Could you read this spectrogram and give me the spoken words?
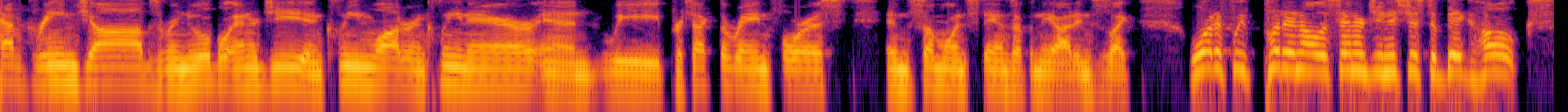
have green jobs, renewable energy, and clean water and clean air, and we protect the rainforest. And someone stands up in the audience is like, "What if we put in all this energy and it's just a big hoax?"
